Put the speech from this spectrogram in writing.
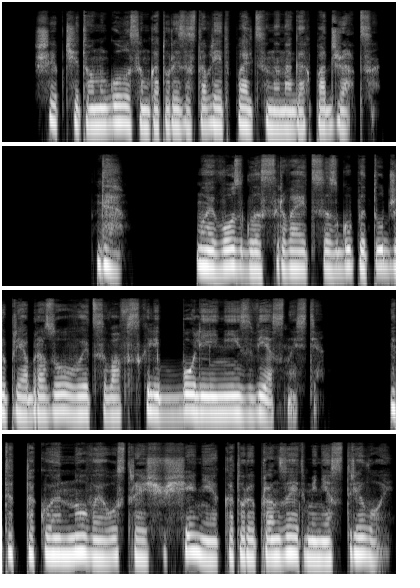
— шепчет он голосом, который заставляет пальцы на ногах поджаться. Да. Мой возглас срывается с губ и тут же преобразовывается во всхлип боли и неизвестности. Это такое новое острое ощущение, которое пронзает меня стрелой.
